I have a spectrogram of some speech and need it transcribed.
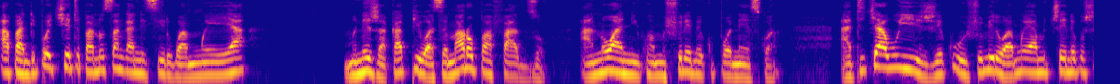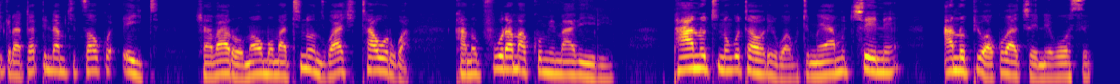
apa ndipo chete panosanganisirwa mweya mune zvakapiwa semaropafadzo anowanikwa mushure mekuponeswa. Hatichauyizve kuushumirwa mweya mutsvene kusvikira tapinda muchitsauko 8 chavaroma umo matinonzwa achitaurwa kanopfuura makumi maviri. Pano tinongotaurirwa kuti mweya mutsvene anopiwa kuvatsvene vose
